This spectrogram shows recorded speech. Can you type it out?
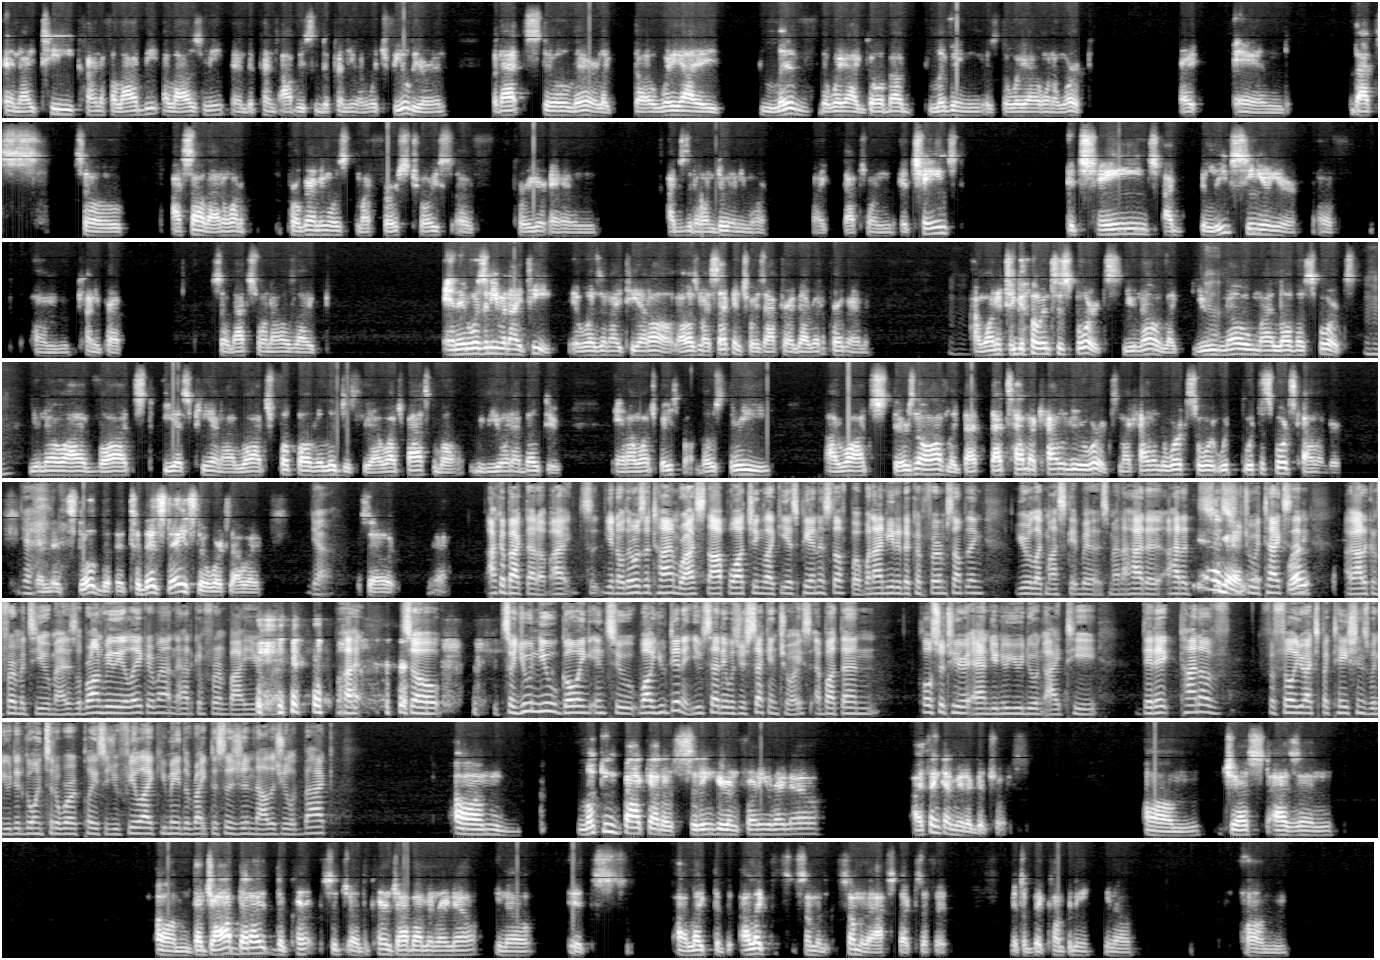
and IT kind of allowed me, allows me, and depends obviously depending on which field you're in, but that's still there. Like the way I live, the way I go about living is the way I want to work, right? And that's so I saw that I don't want to. Programming was my first choice of career, and I just didn't want to do it anymore. Like that's when it changed. It changed, I believe, senior year of um, county prep. So that's when I was like, and it wasn't even IT. It wasn't IT at all. That was my second choice after I got rid of programming. Mhm. I wanted to go into sports. You know, like you Yeah. know my love of sports. Mhm. You know, I've watched ESPN. I watch football religiously. I watch basketball. You and I both do, and I watch baseball. Those three, I watch. There's no off like that. That's how my calendar works. My calendar works with, with the sports calendar, Yeah. and it still to this day still works that way. yeah. So yeah. I could back that up. I, you know, there was a time where I stopped watching like ESPN and stuff, but when I needed to confirm something, you were like my skip basis, man. I had to, I had to Yeah, shoot you a text right? and I got to confirm it to you, man. Is LeBron really a Laker, man? I had to confirm by you. but so, so you knew going into, well, you didn't. You said it was your second choice, but then closer to your end, you knew you were doing IT. Did it kind of fulfill your expectations when you did go into the workplace? Did you feel like you made the right decision now that you look back? Um, looking back at us sitting here in front of you right now, I think I made a good choice. Um, just as in, um, the job that I the current uh, the current job I'm in right now, you know, it's I like the I like some of the, some of the aspects of it. It's a big company, you know. Um,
